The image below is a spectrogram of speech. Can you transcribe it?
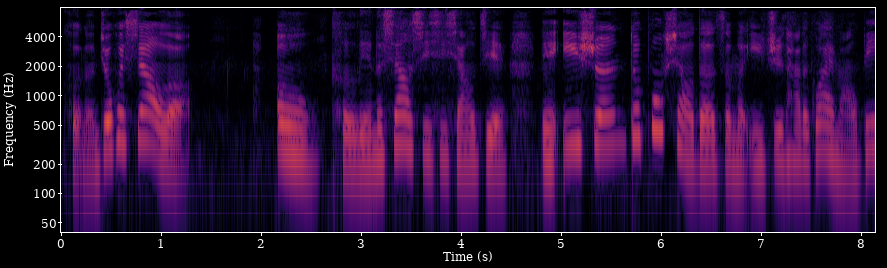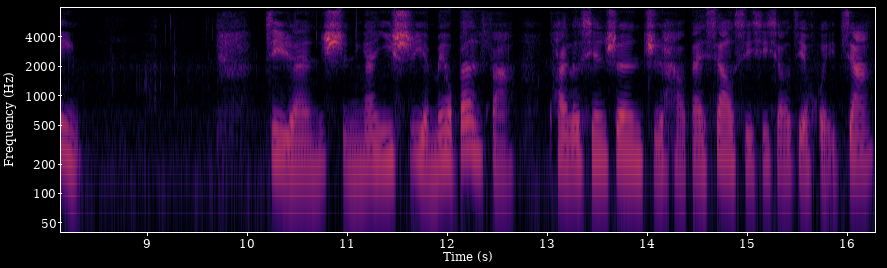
可能就会笑了。哦，可怜的笑嘻嘻小姐，连医生都不晓得怎么医治她的怪毛病。既然史宁安医师也没有办法，快乐先生只好带笑嘻嘻小姐回家。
